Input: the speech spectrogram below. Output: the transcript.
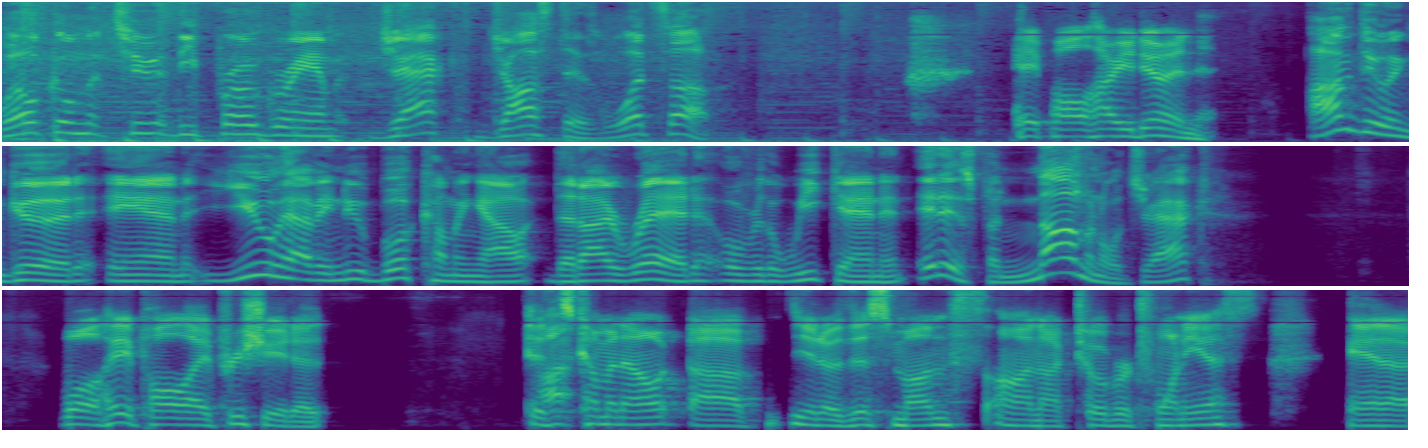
Welcome to the program, Jack Jostes. What's up? Hey, Paul, how are you doing? I'm doing good, and you have a new book coming out that I read over the weekend, and it is phenomenal, Jack. Well, hey, Paul, I appreciate it. It's I, coming out, uh, you know, this month on October 20th, and I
